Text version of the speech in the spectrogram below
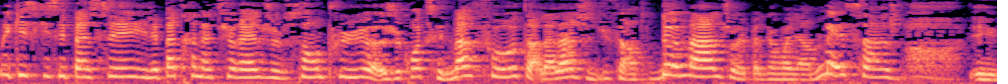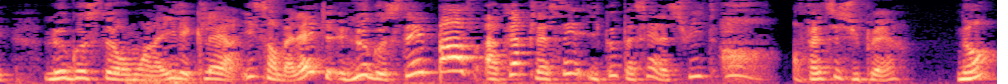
mais qu'est-ce qui s'est passé? Il est pas très naturel, je le sens plus, je crois que c'est de ma faute, ah là là, j'ai dû faire un truc de mal, j'aurais pas dû envoyer un message. Et le ghoster, au moins, là, il est clair, il s'embalèque, et le ghosté, paf, à faire classer, il peut passer à la suite. Oh, en fait, c'est super. Non?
